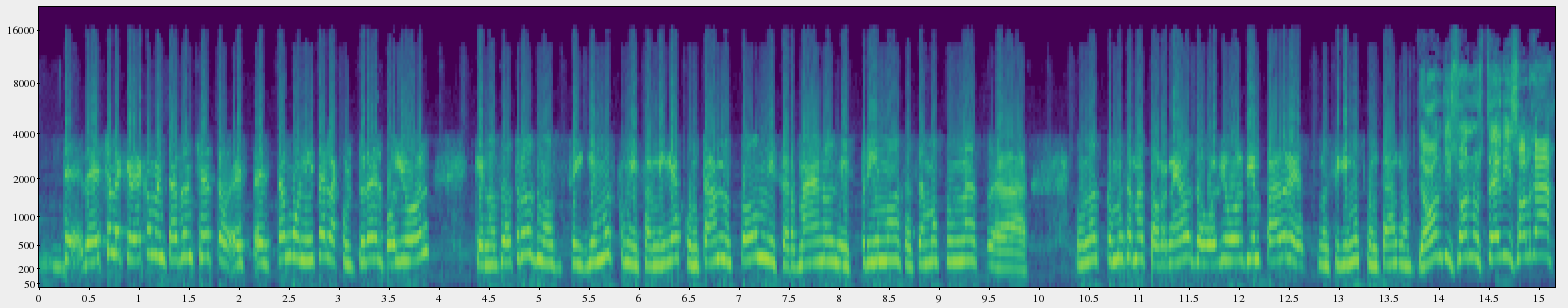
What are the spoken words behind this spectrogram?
De, de hecho, le quería comentar, Don Cheto, es, es tan bonita la cultura del voleibol que nosotros nos seguimos con mi familia juntando, todos mis hermanos, mis primos, hacemos unas, ah, unos, ¿cómo se llama? Torneos de voleibol bien padres, nos seguimos juntando. ¿De dónde son ustedes, Olga?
